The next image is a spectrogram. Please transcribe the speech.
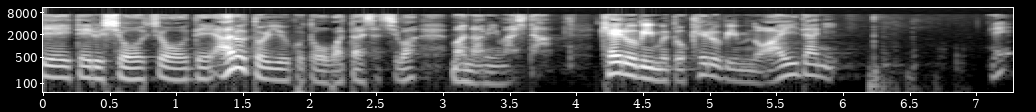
えている象徴であるということを私たちは学びました。ケルビムとケルビムの間に、ね、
